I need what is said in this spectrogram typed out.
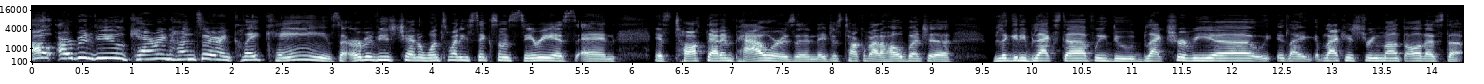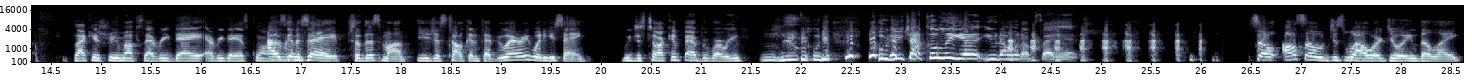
Oh, Urban View, Karen Hunter and Clay Cane. So Urban View's channel 126 on Sirius, and it's Talk That Empowers, and they just talk about a whole bunch of bliggity black stuff. We do black trivia, we, like Black History Month, all that stuff. Black History Months every day. Every day is Kwanzaa. I was gonna say, so this month you just talk in February. What are you saying? We just talk in February. Mm-hmm. Hoochie Chakalia, you know what I'm saying. so also, just while we're doing the like.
